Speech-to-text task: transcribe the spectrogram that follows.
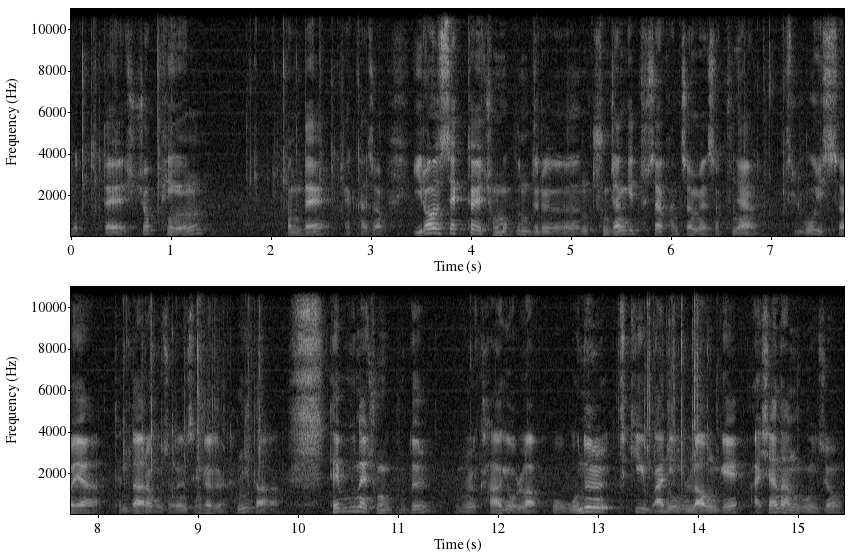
롯데 쇼핑 현대 백화점 이런 섹터의 종목군들은 중장기 투자 관점에서 그냥 들고 있어야 된다라고 저는 생각을 합니다. 대부분의 종목군들 오늘 강하게 올라왔고 오늘 특히 많이 올라온 게 아시아나 항공이죠.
